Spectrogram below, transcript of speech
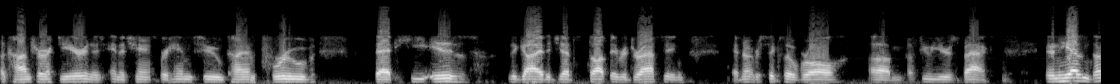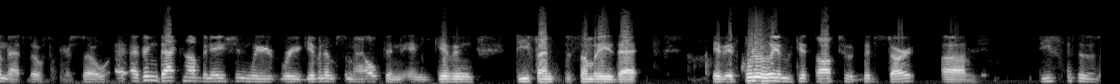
a contract year and a, and a chance for him to kind of prove that he is the guy the Jets thought they were drafting at number six overall um, a few years back. And he hasn't done that so far. So I, think that combination where you're, where you're giving him some help and, and giving defense to somebody that if, if Quinn Williams gets off to a good start, um, defenses,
